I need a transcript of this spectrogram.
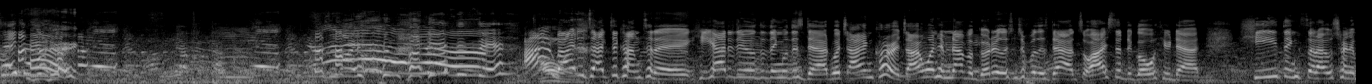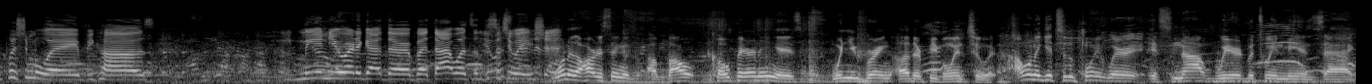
take her. I Oh. Invited Zach to come today. He had to do the thing with his dad, which I encourage. I want him to have a good relationship with his dad, so I said to go with your dad. He thinks that I was trying to push him away because me and you were together, but that wasn't the situation. One of the hardest things about co-parenting is when you bring other people into it. I want to get to the point where it's not weird between me and Zach,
